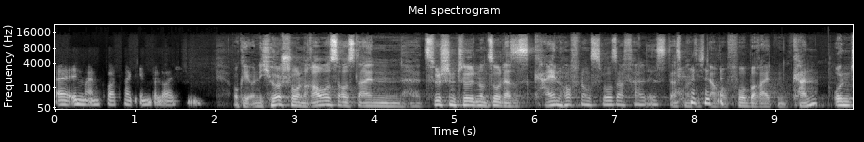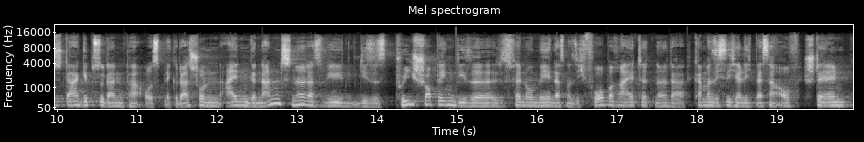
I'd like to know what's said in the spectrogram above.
in meinem Vortrag eben beleuchten. Okay, und ich höre schon raus aus deinen äh, Zwischentönen und so, dass es kein hoffnungsloser Fall ist, dass man sich darauf vorbereiten kann. Und da gibst du dann ein paar Ausblicke. Du hast schon einen genannt, ne, das wie dieses Pre-Shopping, dieses Phänomen, dass man sich vorbereitet. Ne, da kann man sich sicherlich besser aufstellen.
